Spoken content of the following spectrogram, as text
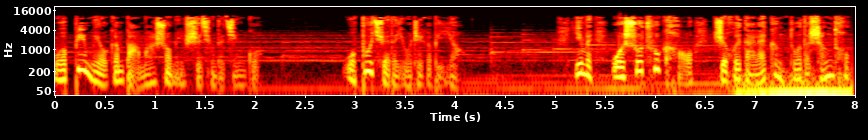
我并没有跟爸妈说明事情的经过，我不觉得有这个必要，因为我说出口只会带来更多的伤痛。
